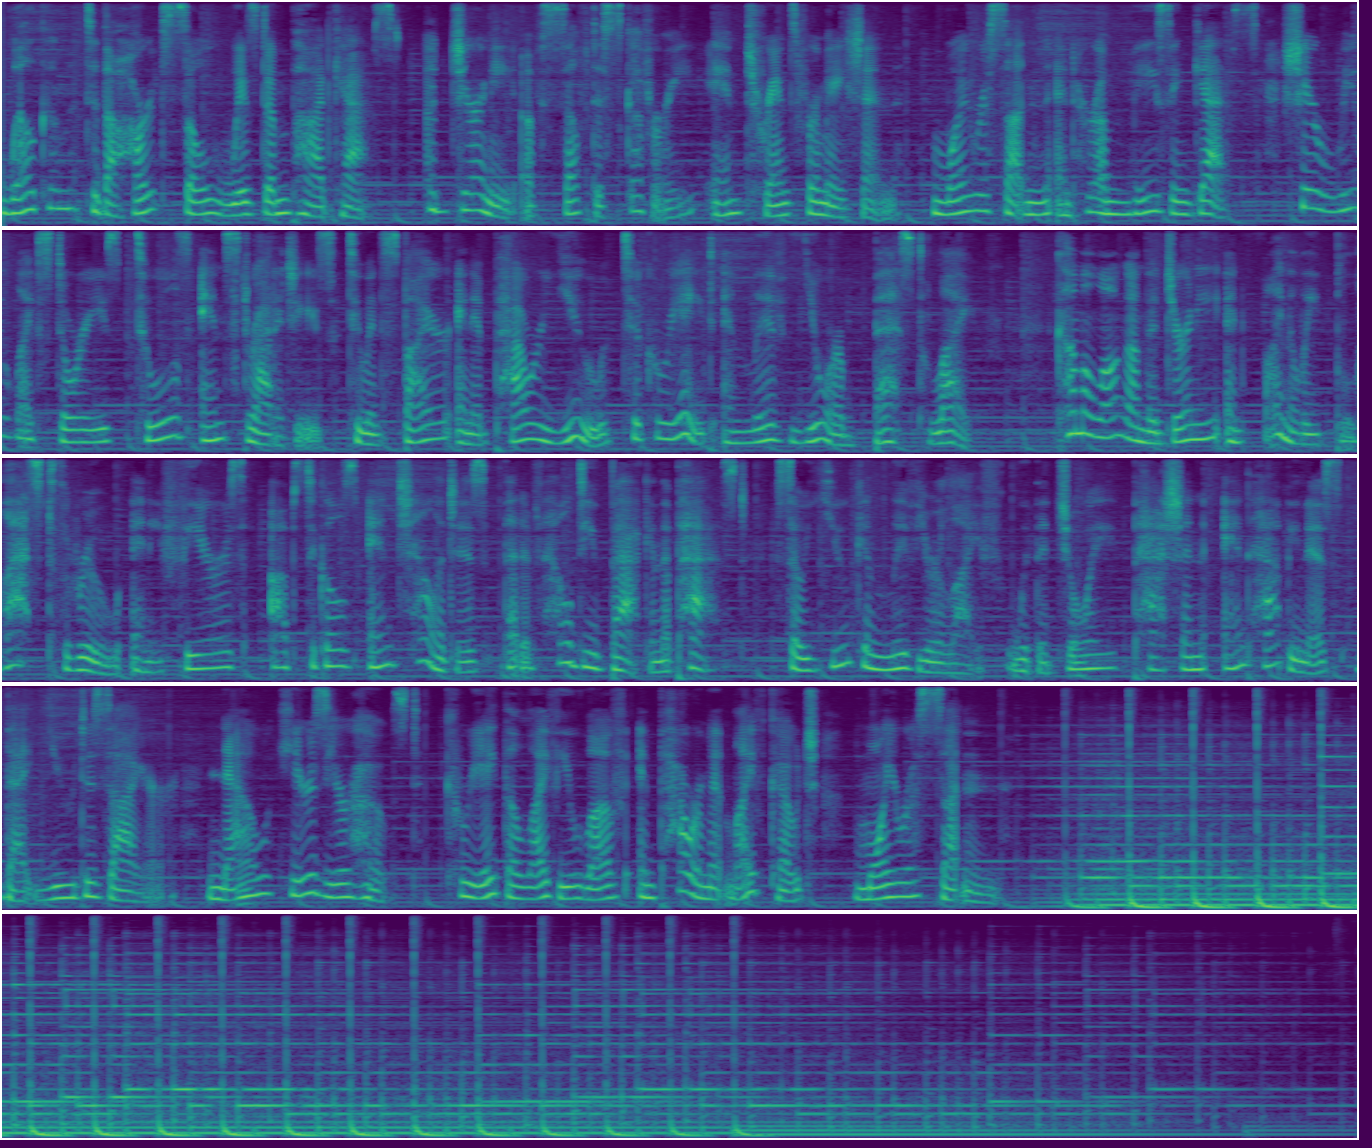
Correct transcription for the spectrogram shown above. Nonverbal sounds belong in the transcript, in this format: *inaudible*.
Welcome to the Heart Soul Wisdom Podcast, a journey of self discovery and transformation. Moira Sutton and her amazing guests share real life stories, tools, and strategies to inspire and empower you to create and live your best life. Come along on the journey and finally blast through any fears, obstacles, and challenges that have held you back in the past so you can live your life with the joy, passion, and happiness that you desire. Now, here's your host, Create the Life You Love Empowerment Life Coach, Moira Sutton.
